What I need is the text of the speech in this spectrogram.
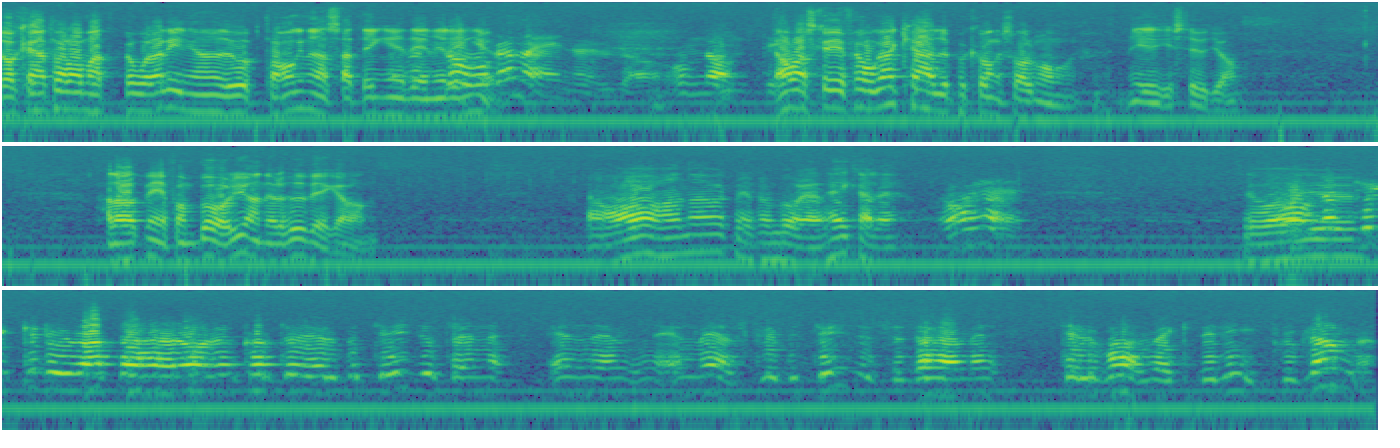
då kan jag tala om att båda linjerna är upptagna så att det är ingen idé ni ringer. Fråga mig nu då om någonting. Ja, vad ska vi fråga Kalle på Kungsholm om i, i studion? Han har varit med från början, eller hur Vegaman? Ja, han har varit med från början. Hej Kalle. Ja, hej. Det Ja, var men ju... tycker du att det här har en kulturell betydelse, en, en, en, en mänsklig betydelse, det här med telefonväkteriprogrammen?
